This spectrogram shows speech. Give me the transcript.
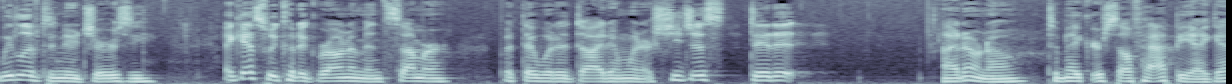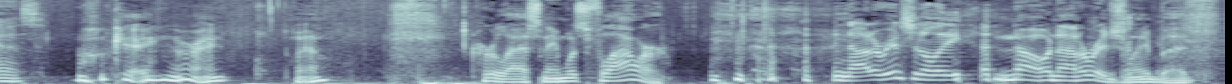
we lived in New Jersey. I guess we could have grown them in summer, but they would have died in winter. She just did it, I don't know, to make herself happy, I guess. Okay, all right. Well, her last name was Flower. not originally. no, not originally, but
